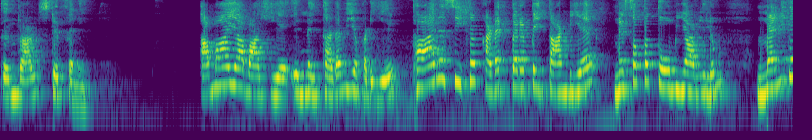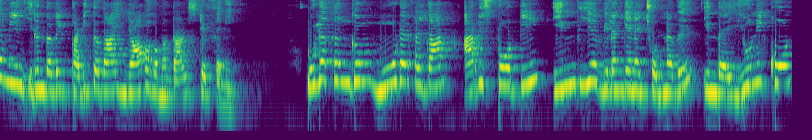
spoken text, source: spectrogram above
என்றாள் ஸ்டெஃபனி. அமாயாவாகிய என்னை தடவியபடியே பாரசீக கடற்பரப்பை தாண்டிய மெசபத்தோமியாவிலும் மனித மீன் இருந்ததை படித்ததாய் ஞாபகம் என்றாள் ஸ்டெஃபனி. உலகெங்கும் மூடர்கள்தான் அரிஸ்டோட்டில் இந்திய விலங்கென சொன்னது இந்த யூனிகோன்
